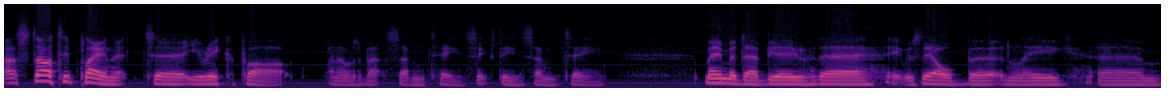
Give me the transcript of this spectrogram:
I started playing at uh, Eureka Park when I was about 17, 16, 17. Made my debut there. It was the old Burton League. Um,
